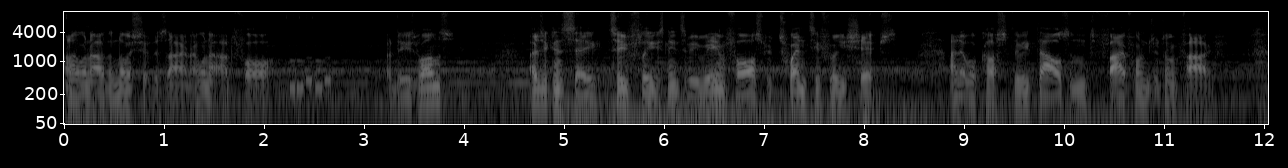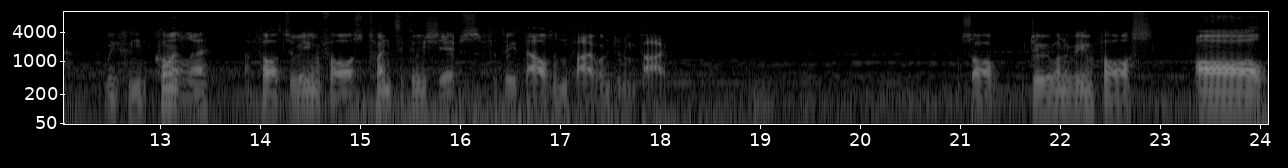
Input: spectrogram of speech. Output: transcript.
And I'm going to add another ship design. I'm going to add four of these ones. As you can see, two fleets need to be reinforced with 23 ships. And it will cost 3,505. We can currently afford to reinforce 23 ships for 3,505. So, do we want to reinforce all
